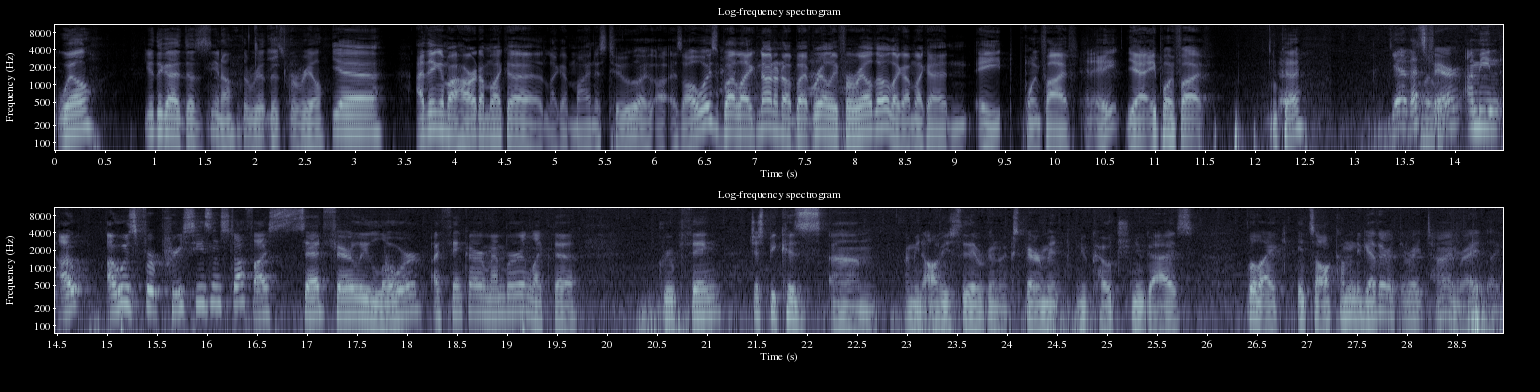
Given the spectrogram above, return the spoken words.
Will, you're the guy that does you know the real, this for real. Yeah, I think in my heart I'm like a like a minus two uh, as always. But like no no no. But really for real though, like I'm like an eight point five. An eight. Yeah, eight point five. Okay. Yeah, that's fair. I mean, I, I was for preseason stuff. I said fairly lower. I think I remember in like the group thing, just because. Um, I mean, obviously they were going to experiment, new coach, new guys, but like it's all coming together at the right time, right? Like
